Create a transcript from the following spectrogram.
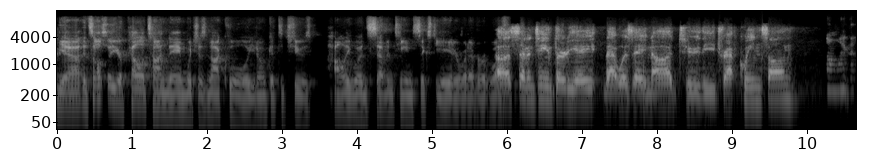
Yeah, it's also your Peloton name, which is not cool. You don't get to choose Hollywood 1768 or whatever it was. Uh, 1738. That was a nod to the Trap Queen song. Oh my gosh.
